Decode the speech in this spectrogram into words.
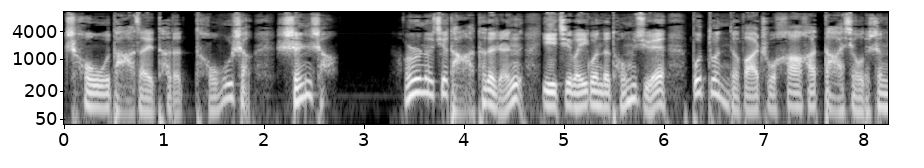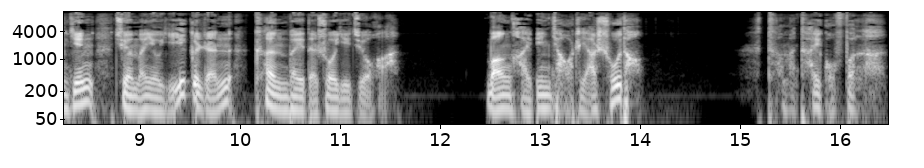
抽打在他的头上、身上，而那些打他的人以及围观的同学不断的发出哈哈大笑的声音，却没有一个人肯为的说一句话。王海滨咬着牙说道：“他们太过分了，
